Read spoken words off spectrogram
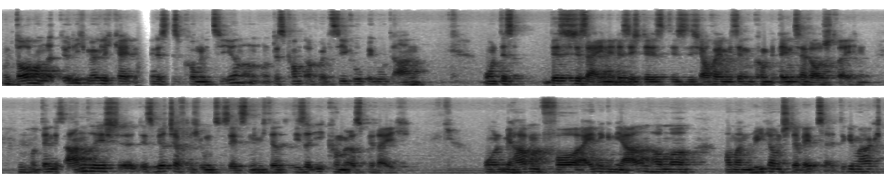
Und da haben wir natürlich Möglichkeiten, das zu kommunizieren und, und das kommt auch bei der Zielgruppe gut an. Und das, das ist das eine, das ist, das, das ist auch ein bisschen Kompetenz herausstreichen. Mhm. Und dann das andere ist, äh, das wirtschaftlich umzusetzen, nämlich der, dieser E-Commerce-Bereich. Und wir haben vor einigen Jahren haben wir haben einen Relaunch der Webseite gemacht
